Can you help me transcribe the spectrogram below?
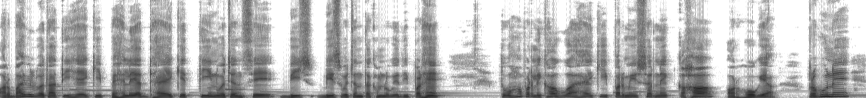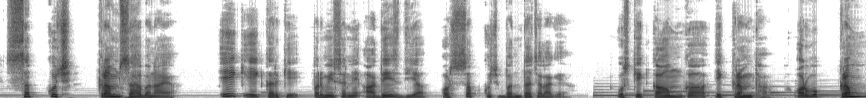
और बाइबल बताती है कि पहले अध्याय के तीन वचन से बीस बीस वचन तक हम लोग यदि पढ़ें तो वहाँ पर लिखा हुआ है कि परमेश्वर ने कहा और हो गया। प्रभु ने सब कुछ क्रमशः बनाया। एक एक करके परमेश्वर ने आदेश दिया और सब कुछ बनता चला गया। उसके काम का एक क्रम था और वो क्रम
